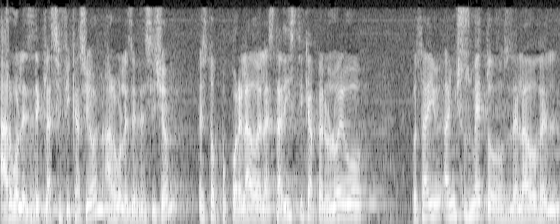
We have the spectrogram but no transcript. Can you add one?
árboles de clasificación, árboles de decisión, esto por el lado de la estadística, pero luego pues hay, hay muchos métodos del lado del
